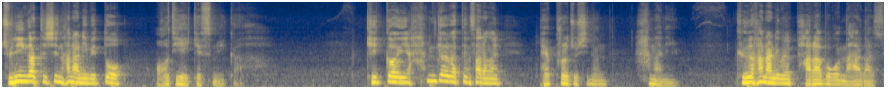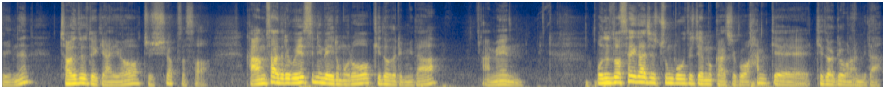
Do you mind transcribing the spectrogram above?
주님 같으신 하나님이 또 어디에 있겠습니까? 기꺼이 한결같은 사랑을 베풀어 주시는 하나님. 그 하나님을 바라보고 나아갈 수 있는 저희들 되게 하여 주시옵소서. 감사드리고 예수님의 이름으로 기도드립니다. 아멘. 오늘도 세 가지 중보기도 제목 가지고 함께 기도하길 원합니다.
